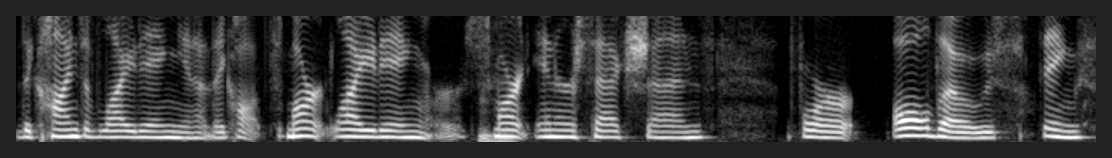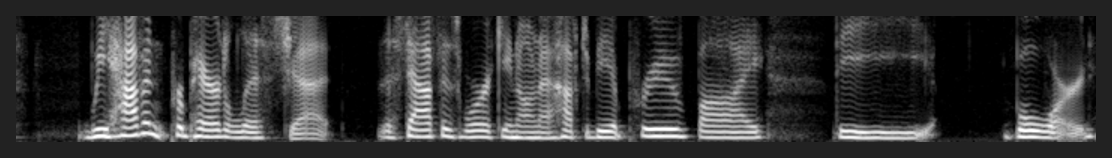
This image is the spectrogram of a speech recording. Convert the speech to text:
the kinds of lighting, you know, they call it smart lighting or mm-hmm. smart mm-hmm. intersections for all those things. We haven't prepared a list yet. The staff is working on it, have to be approved by the board.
